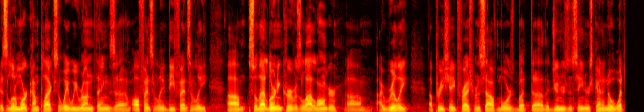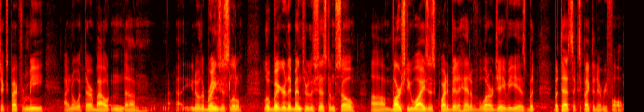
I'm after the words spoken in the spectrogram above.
it's a little more complex the way we run things uh, offensively and defensively. Um, so that learning curve is a lot longer. Um, I really appreciate freshmen and sophomores, but uh, the juniors and seniors kind of know what to expect from me. I know what they're about, and uh, you know their brains just a little, little bigger. They've been through the system, so um, varsity-wise is quite a bit ahead of what our JV is, but but that's expected every fall.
